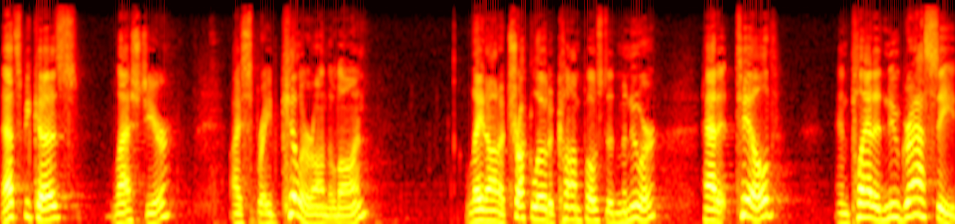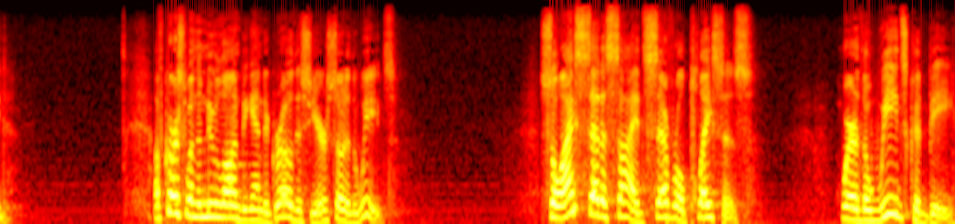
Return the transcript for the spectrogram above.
That's because last year I sprayed killer on the lawn, laid on a truckload of composted manure, had it tilled, and planted new grass seed. Of course, when the new lawn began to grow this year, so did the weeds. So I set aside several places where the weeds could be,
